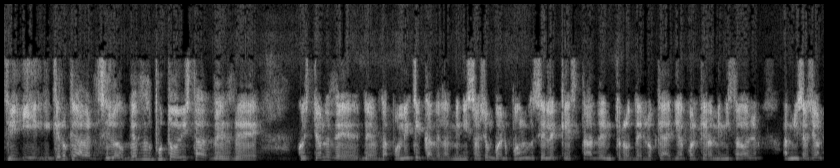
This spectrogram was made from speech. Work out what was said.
Sí, y, y creo que, a ver, si lo ves desde el punto de vista desde cuestiones de, la política de la administración, bueno, podemos decirle que está dentro de lo que haría cualquier administrador, administración,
